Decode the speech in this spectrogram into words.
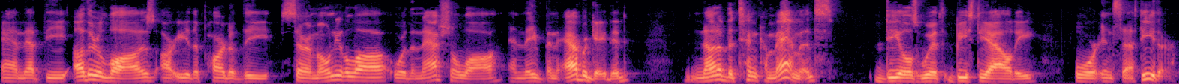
and that the other laws are either part of the ceremonial law or the national law and they've been abrogated none of the Ten Commandments deals with bestiality or incest either.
